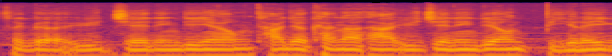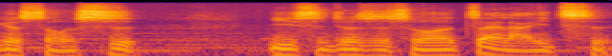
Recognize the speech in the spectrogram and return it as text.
这个于杰林弟兄他就看到他于杰林弟兄比了一个手势，意思就是说再来一次。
